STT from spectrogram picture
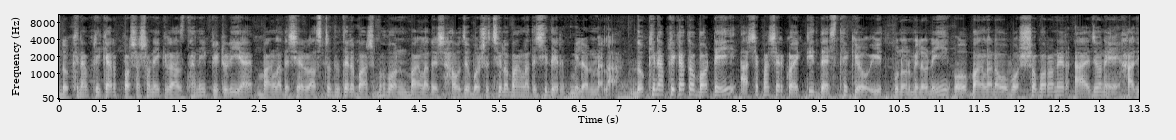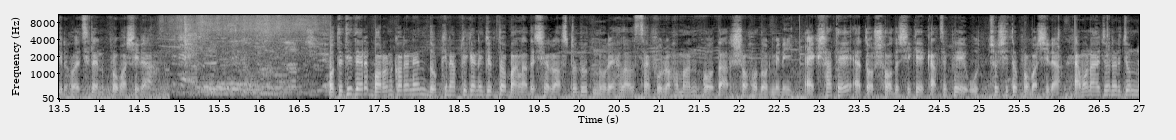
দক্ষিণ আফ্রিকার প্রশাসনিক রাজধানী প্রিটোরিয়ায় বাংলাদেশের রাষ্ট্রদূতের বাসভবন বাংলাদেশ হাউজে বসেছিল বাংলাদেশিদের মিলন মেলা। দক্ষিণ আফ্রিকা তো বটেই, আশেপাশের কয়েকটি দেশ থেকেও ঈদ পুনর্মিলনী ও বাংলা নববর্ষ বরণের আয়োজনে হাজির হয়েছিলেন প্রবাসীরা। অতিথিদের বরণ করে নেন দক্ষিণ আফ্রিকা নিযুক্ত বাংলাদেশের রাষ্ট্রদূত নূরে হালাল সাইফুর রহমান ও তার সহধর্মিনী। একসাথে এত স্বদেশীকে কাছে পেয়ে উচ্ছ্বসিত প্রবাসীরা। এমন আয়োজনের জন্য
